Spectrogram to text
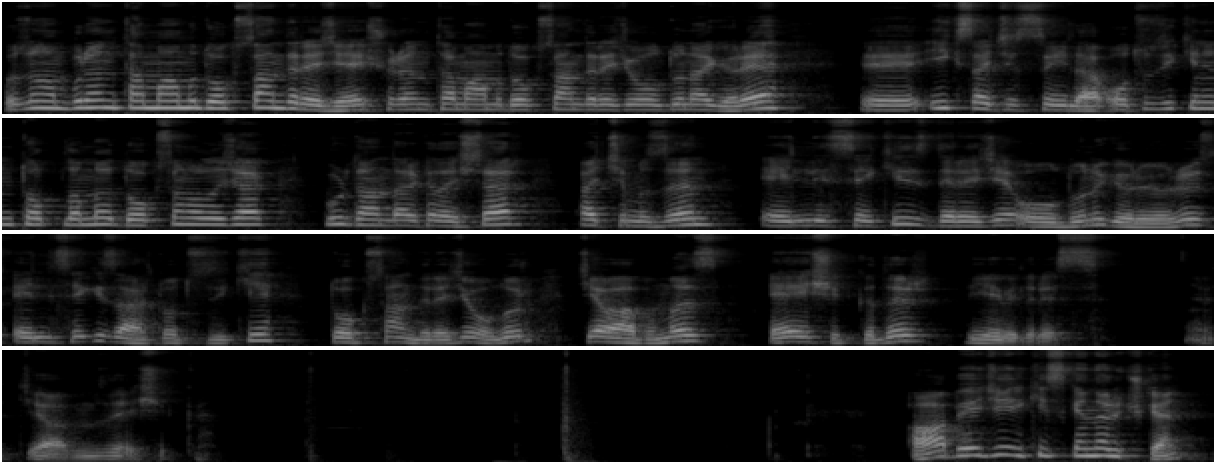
O zaman buranın tamamı 90 derece, şuranın tamamı 90 derece olduğuna göre e, x açısıyla 32'nin toplamı 90 olacak. Buradan da arkadaşlar açımızın 58 derece olduğunu görüyoruz. 58 artı 32 90 derece olur. Cevabımız E şıkkıdır diyebiliriz. Evet cevabımız E şıkkı. ABC ikizkenar üçgen.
